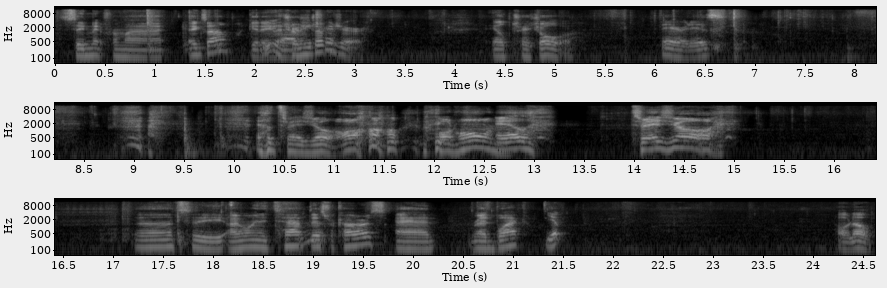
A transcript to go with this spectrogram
signet for my exile. Get a You have treasure a treasure. El Treasure. There it is. El treasure. Oh. Hold on. El treasure. Uh, let's see. I'm going to tap this for colors. Add red, black. Yep. Oh no.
